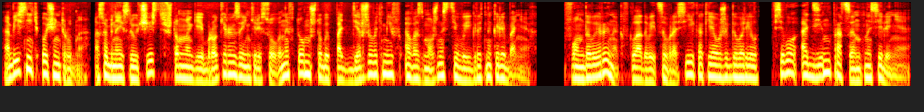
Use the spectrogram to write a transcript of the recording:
Объяснить очень трудно, особенно если учесть, что многие брокеры заинтересованы в том, чтобы поддерживать миф о возможности выиграть на колебаниях. Фондовый рынок вкладывается в России, как я уже говорил, всего 1% населения.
